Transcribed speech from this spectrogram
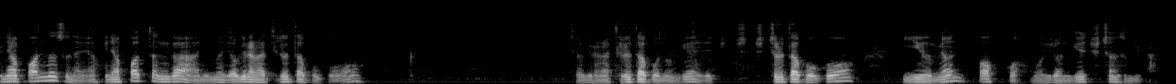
그냥 뻗는 수네요. 그냥 뻗든가 아니면 여기를 하나 들여다보고 저기를 하나 들여다보는 게 이제 들여다보고 이으면 뻗고 뭐 이런 게 추천수입니다.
